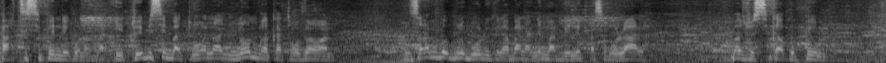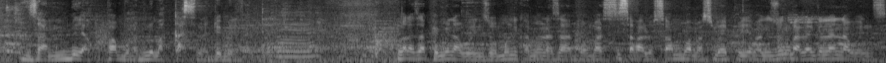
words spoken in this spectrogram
participe ndeko na ngai etoyebisi bato wana nombre ya 80 wana nzambe bino bolukela bana ne mabele mpasa bolala bazwa esika ya kopema nzambe ya kopambola bino makasi na 2021 nga naza peme na wenzi omoni kamio naza don basisaka losambo ya masuba epriye bakizongi balakelani na wenzi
